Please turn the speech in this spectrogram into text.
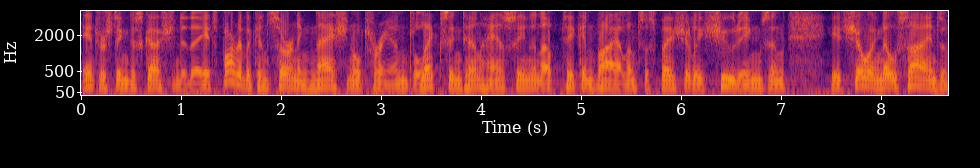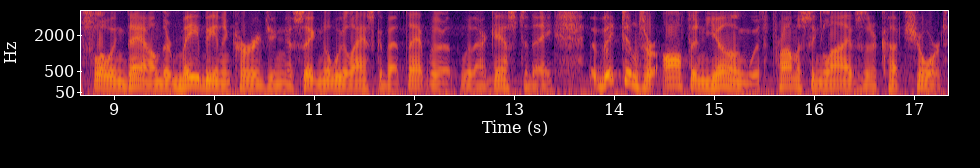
Interesting discussion today. It's part of a concerning national trend. Lexington has seen an uptick in violence, especially shootings, and it's showing no signs of slowing down. There may be an encouraging signal. We'll ask about that with our, with our guest today. Victims are often young with promising lives that are cut short.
